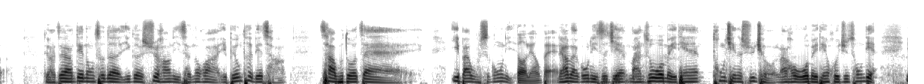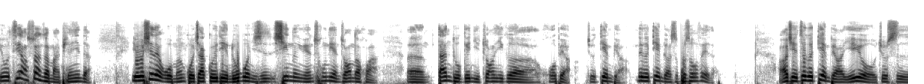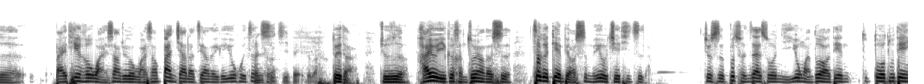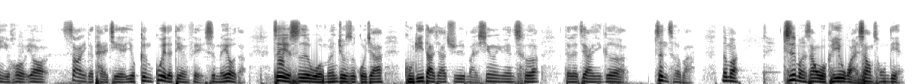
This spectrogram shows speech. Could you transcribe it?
对吧？这辆电动车的一个续航里程的话，也不用特别长，差不多在一百五十公里到两百，两百公里之之间间，满足我每天通勤的需求，然后我每天回去充电，因为这样算算蛮便宜的。因为现在我们国家规定，如果你是新能源充电桩的话，嗯、单独给你装一个火表，就电表，那个电表是不收费的，而且这个电表也有就是白天和晚上，就是晚上半价的这样的一个优惠政策分时。计费，对吧？对的，就是还有一个很重要的是，这个电表是没有阶梯制的，就是不存在说你用完多少电多度电以后要上一个台阶，有更贵的电费是没有的。这也是我们就是国家鼓励大家去买新能源车的这样一个政策吧。那么基本上我可以晚上充电，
